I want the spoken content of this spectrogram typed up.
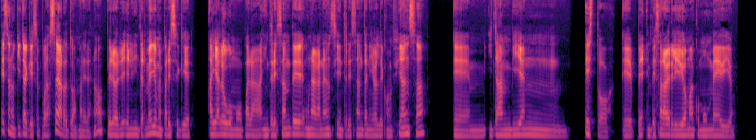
Eso no quita que se pueda hacer de todas maneras, ¿no? Pero en el intermedio me parece que hay algo como para interesante, una ganancia interesante a nivel de confianza. Em, y también esto, eh, empezar a ver el idioma como un medio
